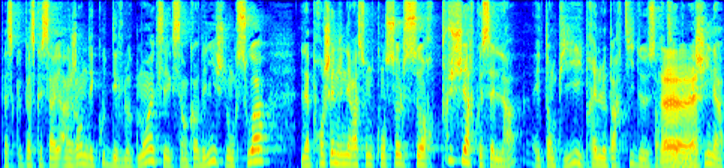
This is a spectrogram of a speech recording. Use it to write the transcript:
parce que parce que ça engendre des coûts de développement et que c'est encore des niches. Donc soit la prochaine génération de consoles sort plus cher que celle-là, et tant pis, ils prennent le parti de sortir des machines à,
